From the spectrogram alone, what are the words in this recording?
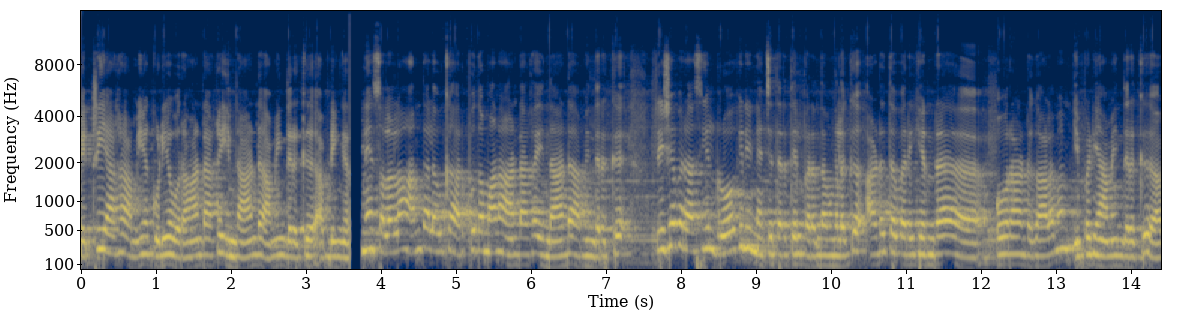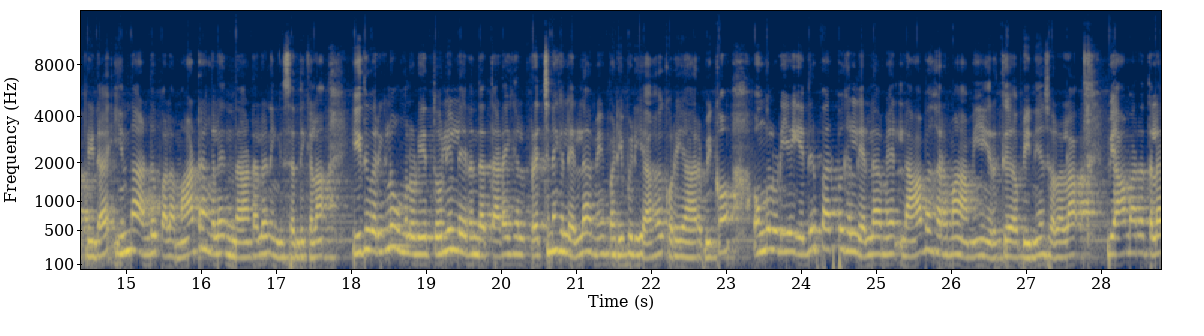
வெற்றியாக அமையக்கூடிய ஒரு ஆண்டாக இந்த ஆண்டு அமைந்திருக்கு அப்படிங்கிற னே சொல்லலாம் அந்த அளவுக்கு அற்புதமான ஆண்டாக இந்த ஆண்டு அமைந்திருக்கு. ரிஷப ராசியில் ரோகிணி நட்சத்திரத்தில் பிறந்தவங்களுக்கு அடுத்து வருகின்ற ஓராண்டு காலமும் இப்படி அமைந்திருக்கு அப்படின்னா இந்த ஆண்டு பல மாற்றங்களை இந்த ஆண்டில் நீங்கள் சந்திக்கலாம். இது வரைக்கும் உங்களுடைய தொழிலில் இருந்த தடைகள் பிரச்சனைகள் எல்லாமே படிப்படியாக குறைய ஆரம்பிக்கும். உங்களுடைய எதிர்பார்ப்புகள் எல்லாமே லாபகரமாக அமைய இருக்குது அப்படின்னே சொல்லலாம். வியாபாரத்தில்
